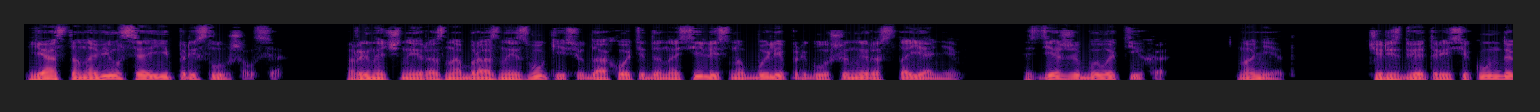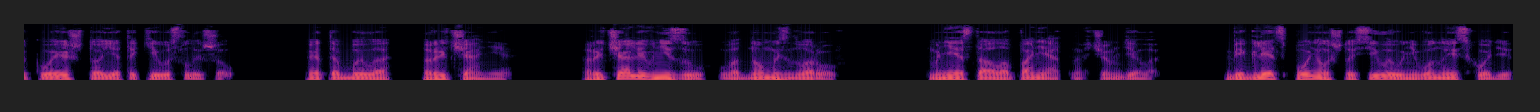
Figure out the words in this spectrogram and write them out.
Я остановился и прислушался. Рыночные разнообразные звуки сюда хоть и доносились, но были приглушены расстоянием. Здесь же было тихо. Но нет. Через 2-3 секунды кое-что я таки услышал. Это было рычание. Рычали внизу, в одном из дворов. Мне стало понятно, в чем дело. Беглец понял, что силы у него на исходе,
